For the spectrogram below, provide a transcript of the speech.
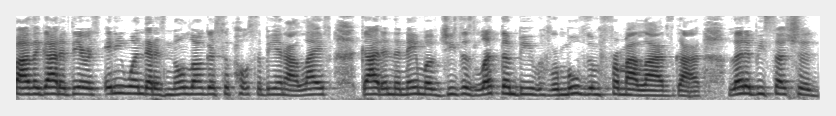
Father God, if there is anyone that is no longer supposed to be in our life, God, in the name of Jesus, let them be, remove them from our lives, God. Let it be such a,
